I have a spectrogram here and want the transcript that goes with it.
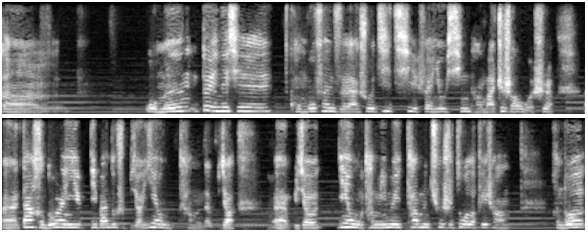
嗯，我们对那些恐怖分子来说，既气愤又心疼吧。至少我是，嗯，但很多人一一般都是比较厌恶他们的，比较，呃，比较厌恶他们，因为他们确实做了非常很多。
